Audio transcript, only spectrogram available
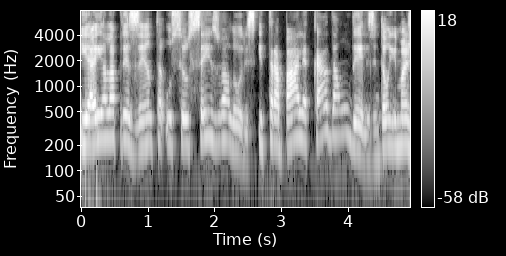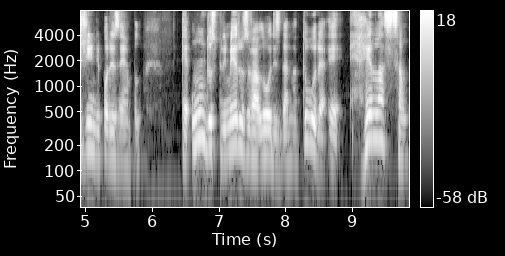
E aí ela apresenta os seus seis valores e trabalha cada um deles. Então, imagine, por exemplo, é, um dos primeiros valores da Natura é relação.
